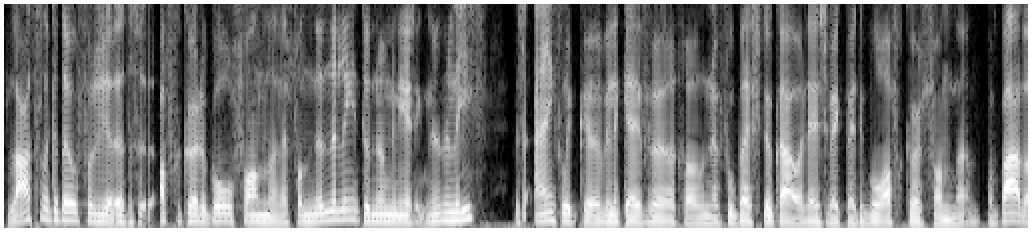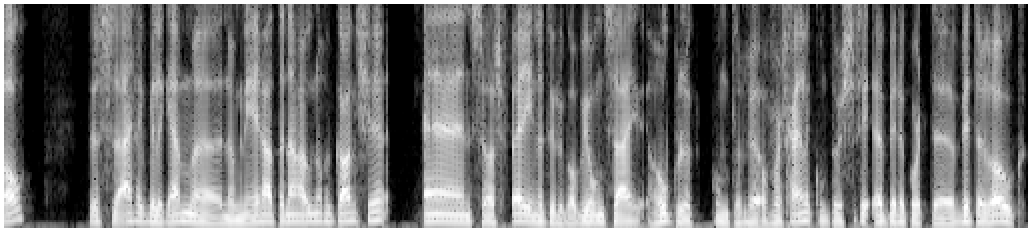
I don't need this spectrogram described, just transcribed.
Laatst had ik het over eh, het afgekeurde goal van, van Nunneling. Toen nomineerde ik Nunneling. Dus eigenlijk wil ik even gewoon voet bij stuk houden. Deze week werd de goal afgekeurd van, eh, van Pavel. Dus eigenlijk wil ik hem nomineren. Had daarna ook nog een kansje. En zoals Ferry natuurlijk al bij ons zei, hopelijk komt er, eh, of waarschijnlijk komt er eh, binnenkort eh, witte rook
